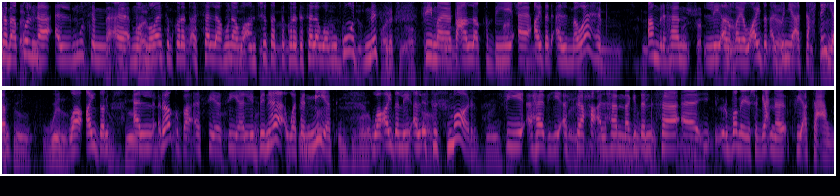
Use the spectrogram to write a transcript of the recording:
كما قلنا الموسم مواسم كرة السلة هنا وأنشطة كرة السلة ووجود مصر فيما يتعلق بأيضا المواهب. أمر هام للغاية وأيضا البنية التحتية وأيضا الرغبة السياسية لبناء وتنمية وأيضا للاستثمار في هذه الساحة الهامة جدا. ربما يشجعنا في التعاون.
